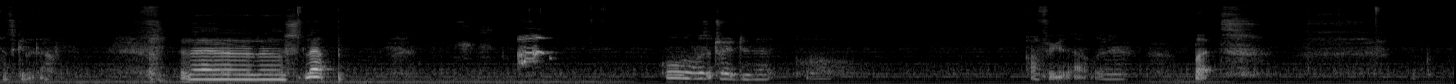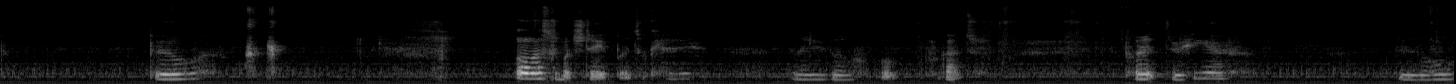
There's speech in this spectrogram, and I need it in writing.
That's good enough. And then uh, snap. Oh, I wasn't trying to do that. I'll figure that out later. But, boom. Oh, that's too much tape, but it's okay. And there you go. Oh, forgot. to Put it through here. Through the hole.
